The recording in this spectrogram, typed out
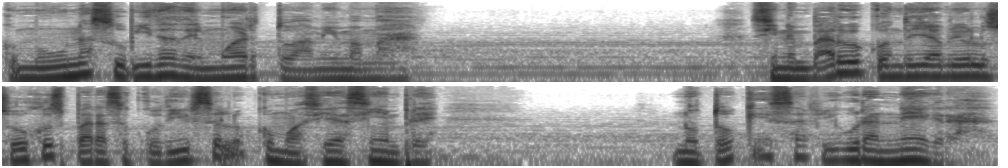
como una subida del muerto a mi mamá. Sin embargo, cuando ella abrió los ojos para sacudírselo como hacía siempre, notó que esa figura negra,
